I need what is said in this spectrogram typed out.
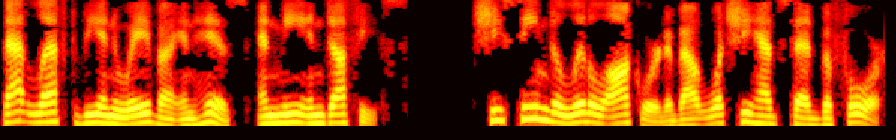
That left Villanueva in his, and me in Duffy's. She seemed a little awkward about what she had said before.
